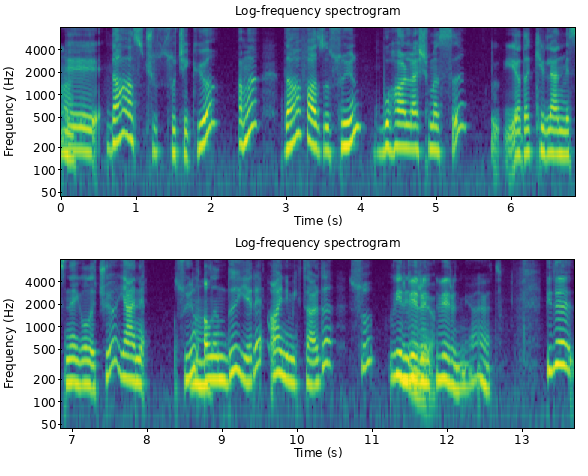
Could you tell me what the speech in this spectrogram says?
Yani. Ee, daha az su çekiyor ama daha fazla suyun buharlaşması ya da kirlenmesine yol açıyor. Yani suyun Hı. alındığı yere aynı miktarda su verilmiyor. Veril, verilmiyor evet. Bir de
